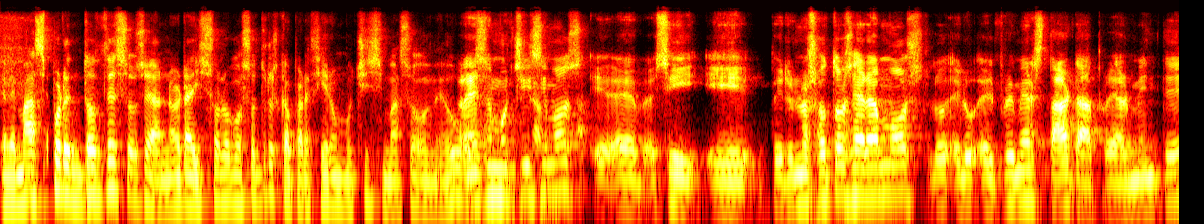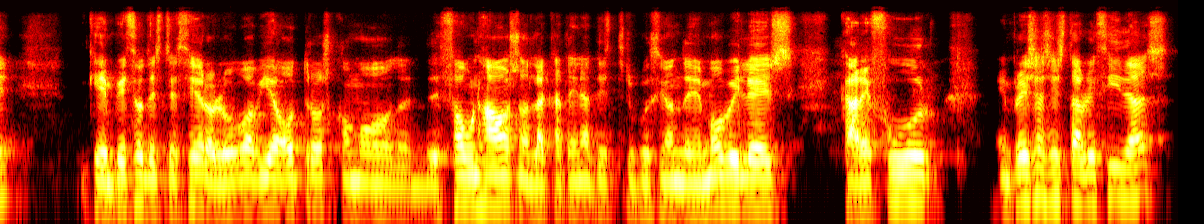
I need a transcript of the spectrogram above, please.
Además, por entonces, o sea, no erais solo vosotros que aparecieron muchísimas OMV. Aparecen muchísimos, eh, eh, sí, pero nosotros éramos el, primer startup realmente que empezó desde cero. Luego había otros como The Phone House, la cadena de distribución de móviles, Carrefour, empresas establecidas,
